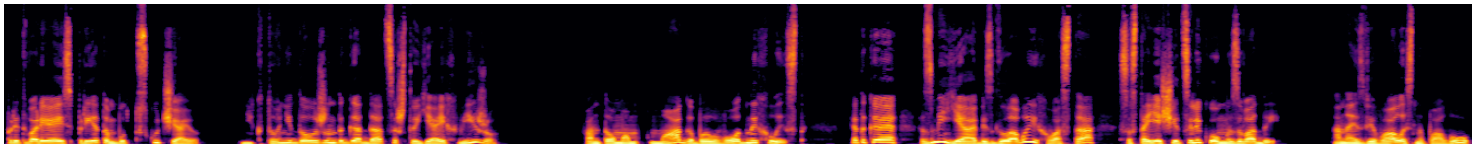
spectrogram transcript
притворяясь при этом, будто скучаю. Никто не должен догадаться, что я их вижу. Фантомом мага был водный хлыст. Этакая змея без головы и хвоста, состоящая целиком из воды. Она извивалась на полу,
